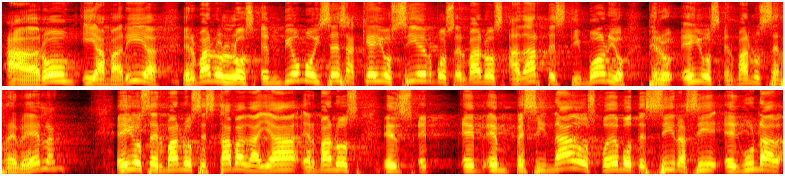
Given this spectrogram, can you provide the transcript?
a Aarón y a María. Hermanos, los envió Moisés a aquellos siervos, hermanos, a dar testimonio, pero ellos, hermanos, se rebelan. Ellos, hermanos, estaban allá, hermanos, eh, eh, empecinados, podemos decir así, en una,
